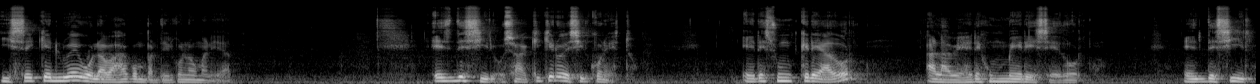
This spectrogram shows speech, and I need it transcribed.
Y sé que luego la vas a compartir con la humanidad. Es decir, o sea, ¿qué quiero decir con esto? Eres un creador, a la vez eres un merecedor. Es decir,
